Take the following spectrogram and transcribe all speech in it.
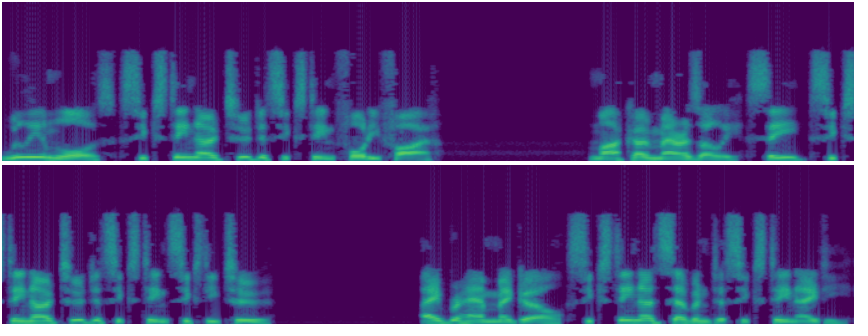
William Lawes, 1602–1645 Marco Marzoli, c. 1602–1662 Abraham Megerle, 1607–1680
